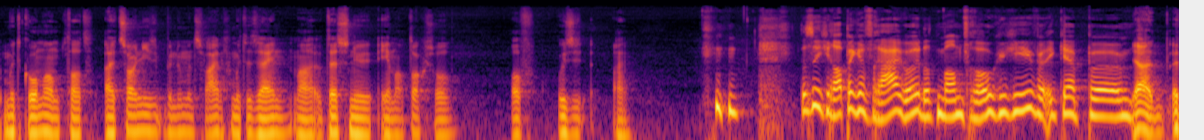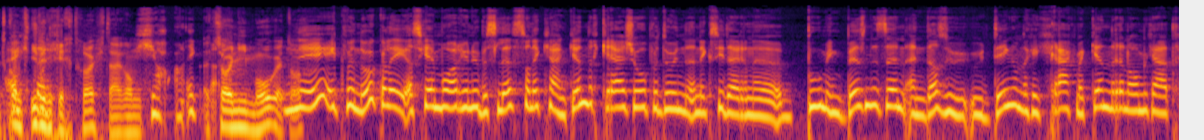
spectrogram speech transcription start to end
moet komen, omdat het zou niet benoemenswaardig moeten zijn, maar het is nu eenmaal toch zo. Of hoe zie dat is een grappige vraag hoor, dat man-vrouw gegeven. Ik heb, uh, ja, het komt iedere keer terug, daarom. Ja, ik, het zou niet mogen, toch? Nee, ik vind ook, allee, als jij morgen nu beslist van ik ga een kindercrash open doen en ik zie daar een uh, booming business in en dat is uw, uw ding, omdat je graag met kinderen omgaat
